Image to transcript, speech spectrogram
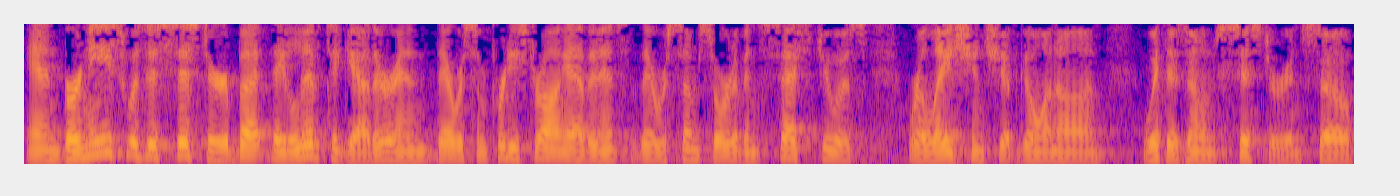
And Bernice was his sister, but they lived together, and there was some pretty strong evidence that there was some sort of incestuous relationship going on with his own sister. And so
